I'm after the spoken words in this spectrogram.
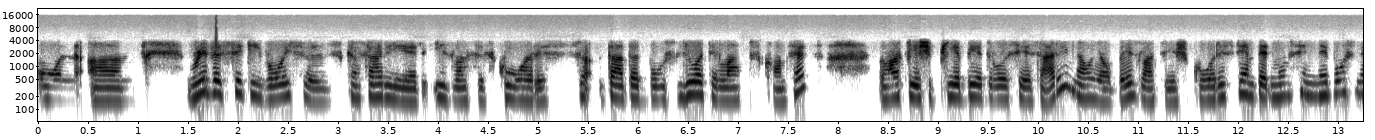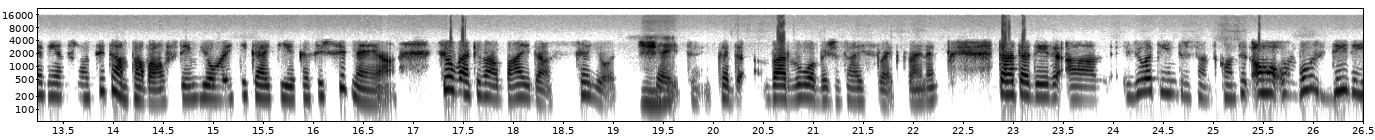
un um, River City Voices, kas arī ir izlases koris tā tad būs ļoti labs koncerts. Latvieši piebiedrosies arī, nav jau bez latviešu koristiem, bet mums nebūs neviens no citām pavalstīm, jo ir tikai tie, kas ir Sidnējā. Cilvēki vēl baidās ceļot mhm. šeit, mm. kad var robežas aizslēgt, vai ne? Tā tad ir um, ļoti interesants koncerts. Oh, un būs divi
